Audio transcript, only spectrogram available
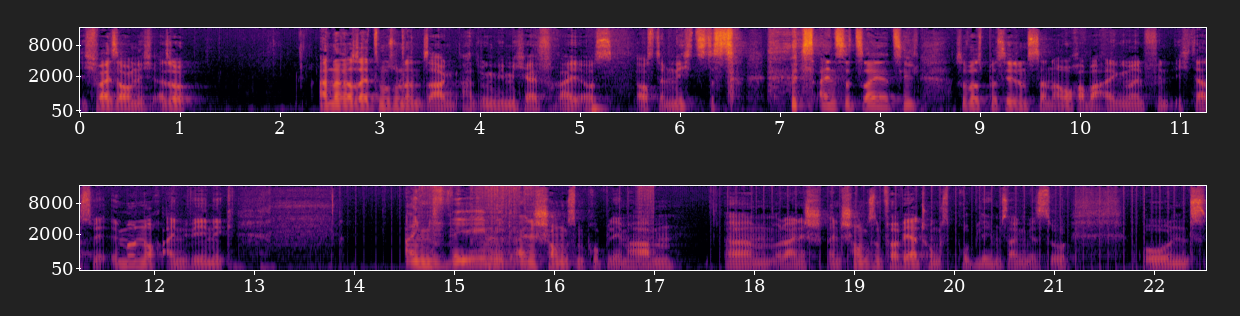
Ich weiß auch nicht. Also andererseits muss man dann sagen, hat irgendwie Michael Frei aus aus dem Nichts das, das 1 zu 2 erzielt. Sowas passiert uns dann auch, aber allgemein finde ich, dass wir immer noch ein wenig, ein wenig ein Chancenproblem haben. Ähm, oder eine, ein Chancenverwertungsproblem, sagen wir es so. Und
